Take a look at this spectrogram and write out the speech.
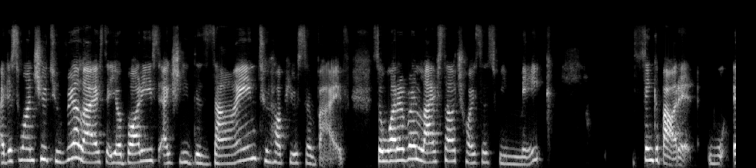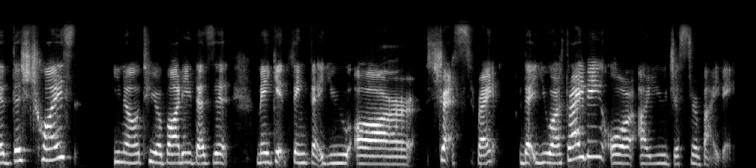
i just want you to realize that your body is actually designed to help you survive. So whatever lifestyle choices we make think about it. If this choice you know to your body does it make it think that you are stressed right? That you are thriving or are you just surviving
